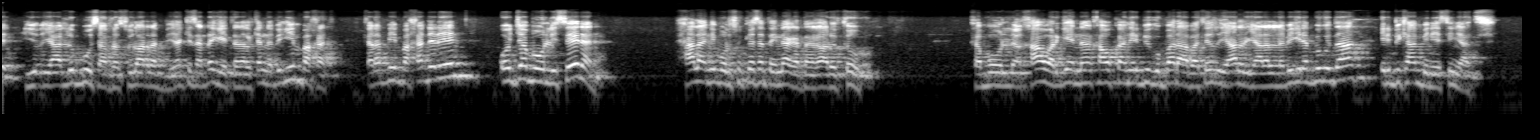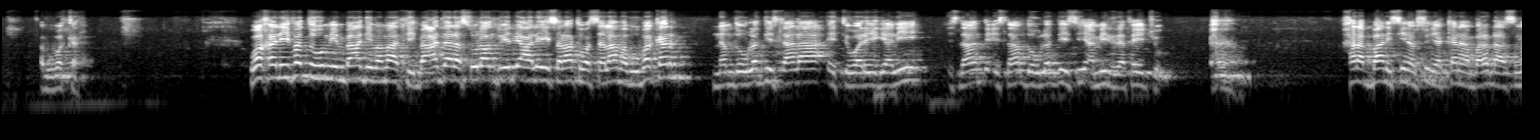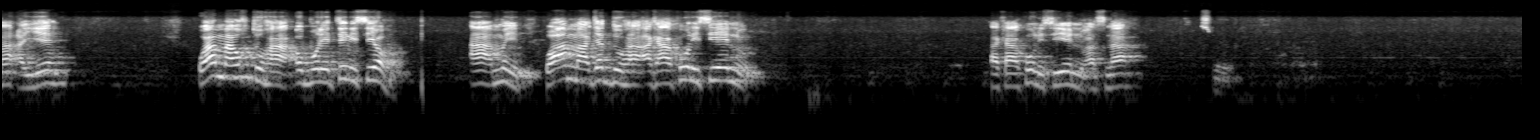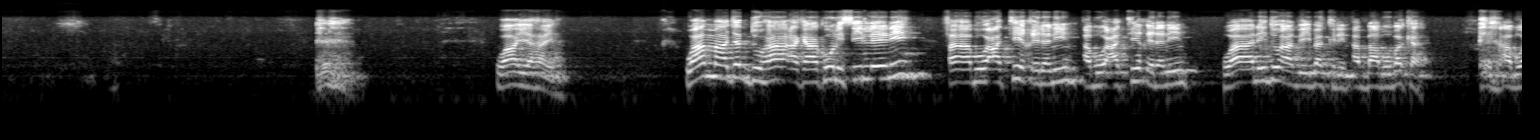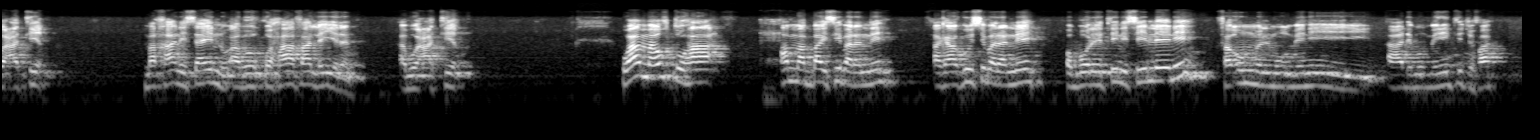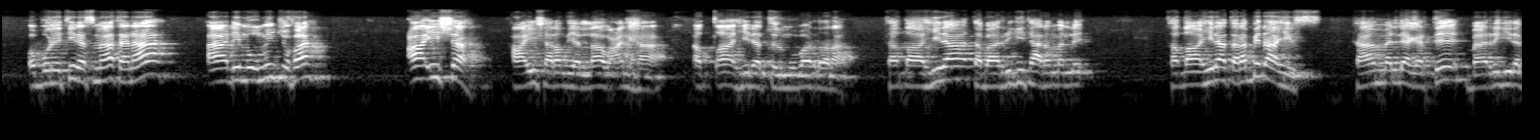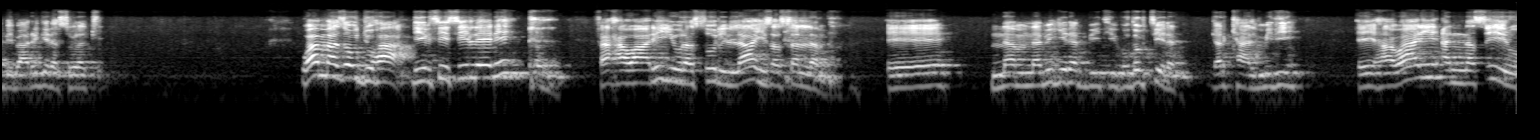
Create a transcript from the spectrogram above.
يا لبو ساف رسول ربي. يا كيسان دقيت كان نبي جن بخت كربي بخدرين وجبوا لسانا. حالا نبول سوكسة تينا كتن غارو تو كبول خاور جينا خاو كان يربي قبرا باتيز يا يا النبي ربي قدا يربي كان بنيسينيات أبو بكر. وخليفته من بعد ما مات بعد رسول الله عليه الصلاة والسلام أبو بكر نم دولة إسلام اتوريغاني إسلام إسلام دولة سي أمير رفيجو. خرب باني سي نفسون يكنا برد أسماء أيه. وأما أختها أبولتين سيو. آمين. وأما جدها أكاكون سينو. أكاكون سينو أسماء. بسم وايا هاي. وأما جدها اكاكون سيليني فأبو عتيق دنين أبو عتيق دنين والد أبي بكر ابا أبو بكر أبو عتيق. مخاني سين أبو قحافة ليلا أبو عتيق. وأما أختها أما باي سيبرني أكاكو سيبرني وبولتين سيليني فأم المؤمنين. هذه مؤمنين تشوفها وبولتين اسماتنا هذه مؤمن شوفها عائشة عائشة رضي الله عنها الطاهرة المبررة. تطاهرة تبارجي ترمل تطاهرة تربي طاهرس. لي أغرتي بارجي ربي بارجي رسولة وأما زوجها ديرسي سيليني فحواري رسول الله صلى الله عليه وسلم إيه نم نبي ربيتي قدبتي قال كالمدي إيه حواري النصير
